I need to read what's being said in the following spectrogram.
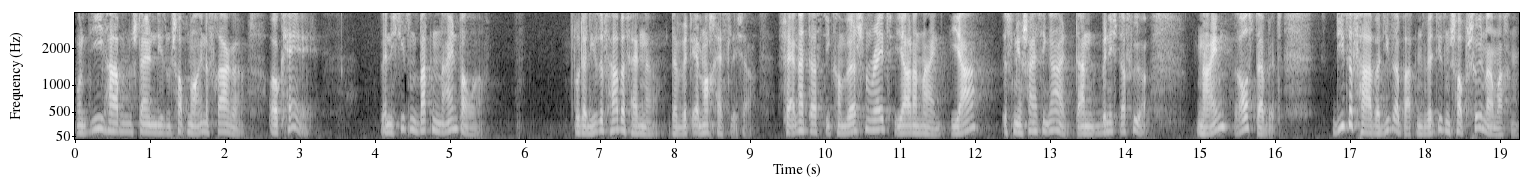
und die haben stellen diesem Shop nur eine Frage. Okay, wenn ich diesen Button einbaue oder diese Farbe verändere, dann wird er noch hässlicher. Verändert das die Conversion Rate? Ja oder nein? Ja, ist mir scheißegal. Dann bin ich dafür. Nein, raus damit. Diese Farbe, dieser Button wird diesen Shop schöner machen.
